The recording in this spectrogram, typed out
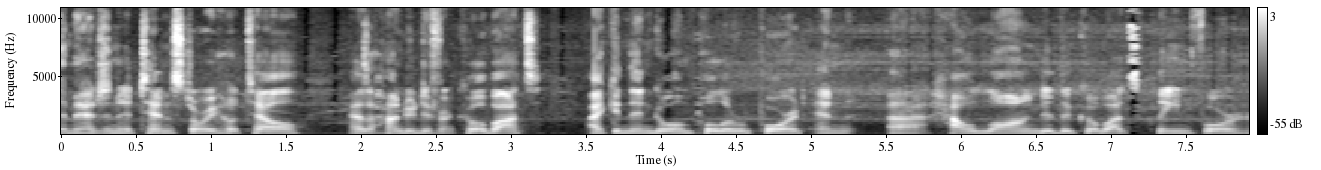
imagine a 10-story hotel has 100 different cobots. I can then go and pull a report and uh, how long did the cobots clean for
